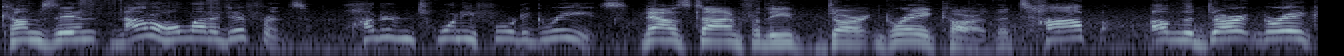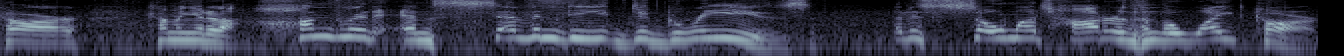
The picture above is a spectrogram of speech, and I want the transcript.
comes in, not a whole lot of difference, 124 degrees. Now it's time for the dark gray car. The top of the dark gray car coming in at 170 degrees. That is so much hotter than the white car.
